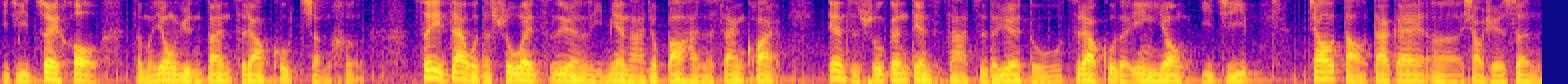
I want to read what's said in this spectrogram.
以及最后怎么用云端资料库整合？所以在我的数位资源里面呢，就包含了三块。电子书跟电子杂志的阅读、资料库的应用，以及教导大概呃小学生，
